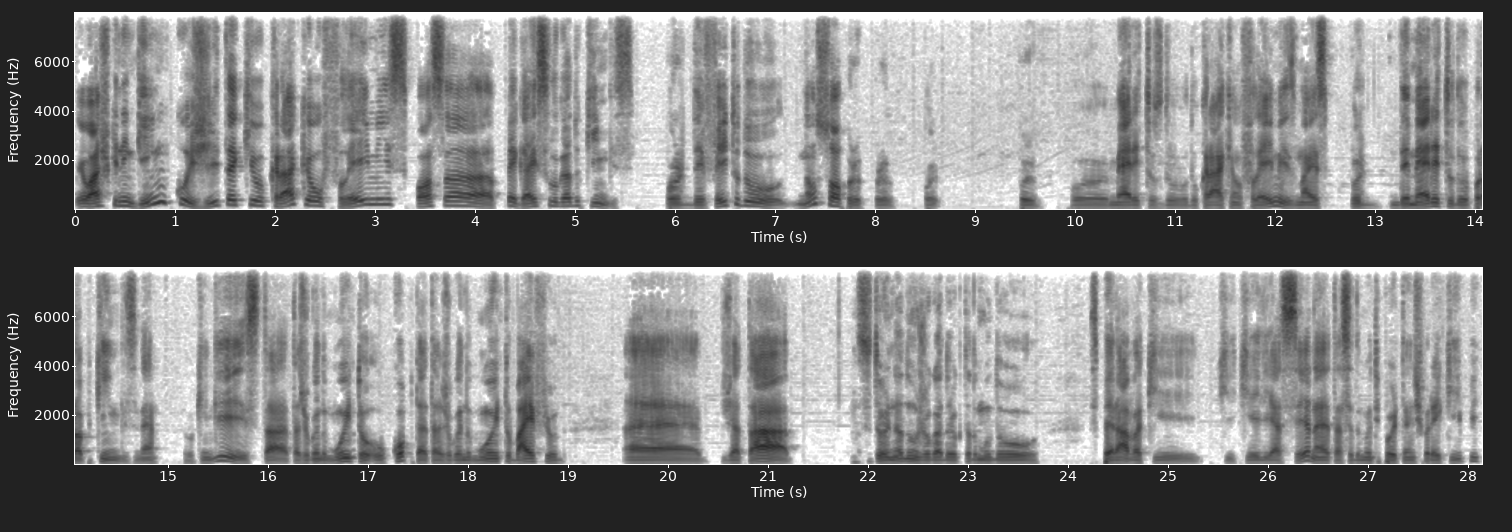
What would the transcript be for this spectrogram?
eu acho que ninguém cogita que o Kraken ou Flames possa pegar esse lugar do Kings. Por defeito do. Não só por, por, por, por, por méritos do, do Kraken ou Flames, mas por demérito do próprio Kings, né? O Kings está tá jogando muito, o Kopta está jogando muito, o Byfield é, já está se tornando um jogador que todo mundo esperava que, que, que ele ia ser, né? Tá sendo muito importante para a equipe.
